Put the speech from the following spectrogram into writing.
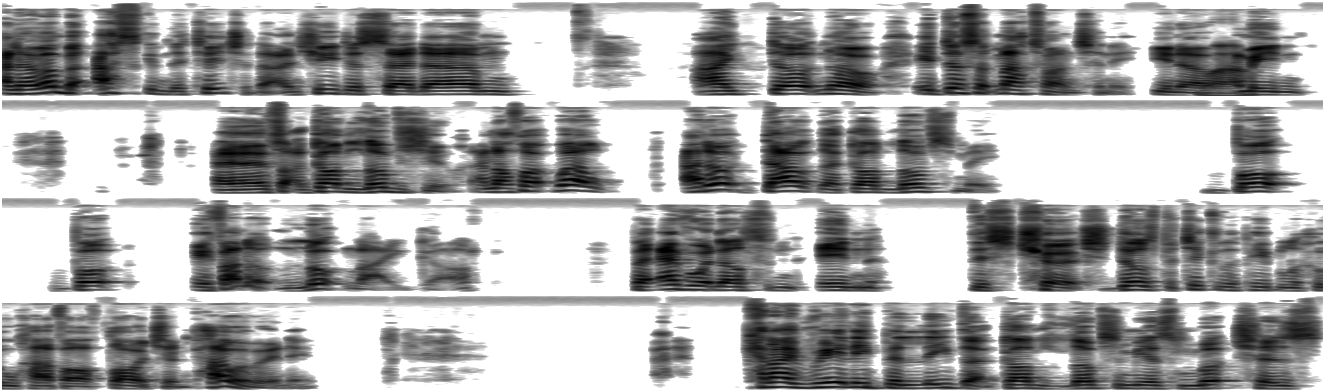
and I remember asking the teacher that, and she just said, um, I don't know. It doesn't matter, Anthony. You know, wow. I mean, uh, like, God loves you. And I thought, well, I don't doubt that God loves me. But but if I don't look like God, but everyone else in, in this church does, particularly people who have authority and power in it, can I really believe that God loves me as much as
